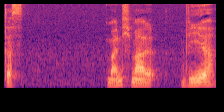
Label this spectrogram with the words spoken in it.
dass manchmal wir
